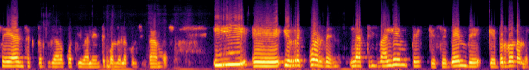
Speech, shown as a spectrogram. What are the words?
sea en sector privado cuatrivalente cuando la consigamos. Y, eh, y recuerden, la trivalente que se vende, que perdóname,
